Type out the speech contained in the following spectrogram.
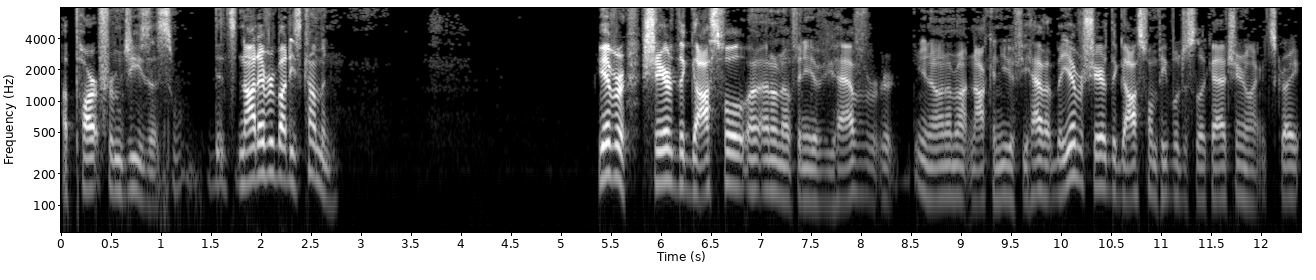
apart from Jesus. It's not everybody's coming. You ever shared the gospel? I don't know if any of you have, or, you know, and I'm not knocking you if you haven't, but you ever shared the gospel and people just look at you and you're like, it's great.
